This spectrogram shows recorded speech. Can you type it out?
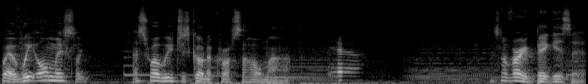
Wait, have we almost like? I swear we've just gone across the whole map. Yeah. It's not very big, is it?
